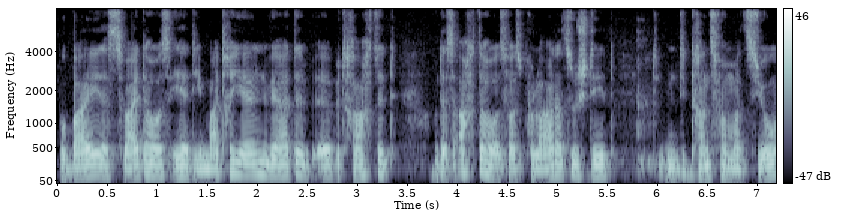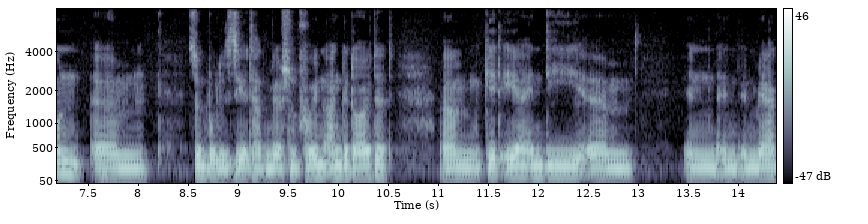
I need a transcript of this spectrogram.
wobei das zweite Haus eher die materiellen Werte äh, betrachtet und das achte Haus, was polar dazu steht, die, die Transformation ähm, symbolisiert, hatten wir schon vorhin angedeutet, ähm, geht eher in die ähm, in, in, in, mehr,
